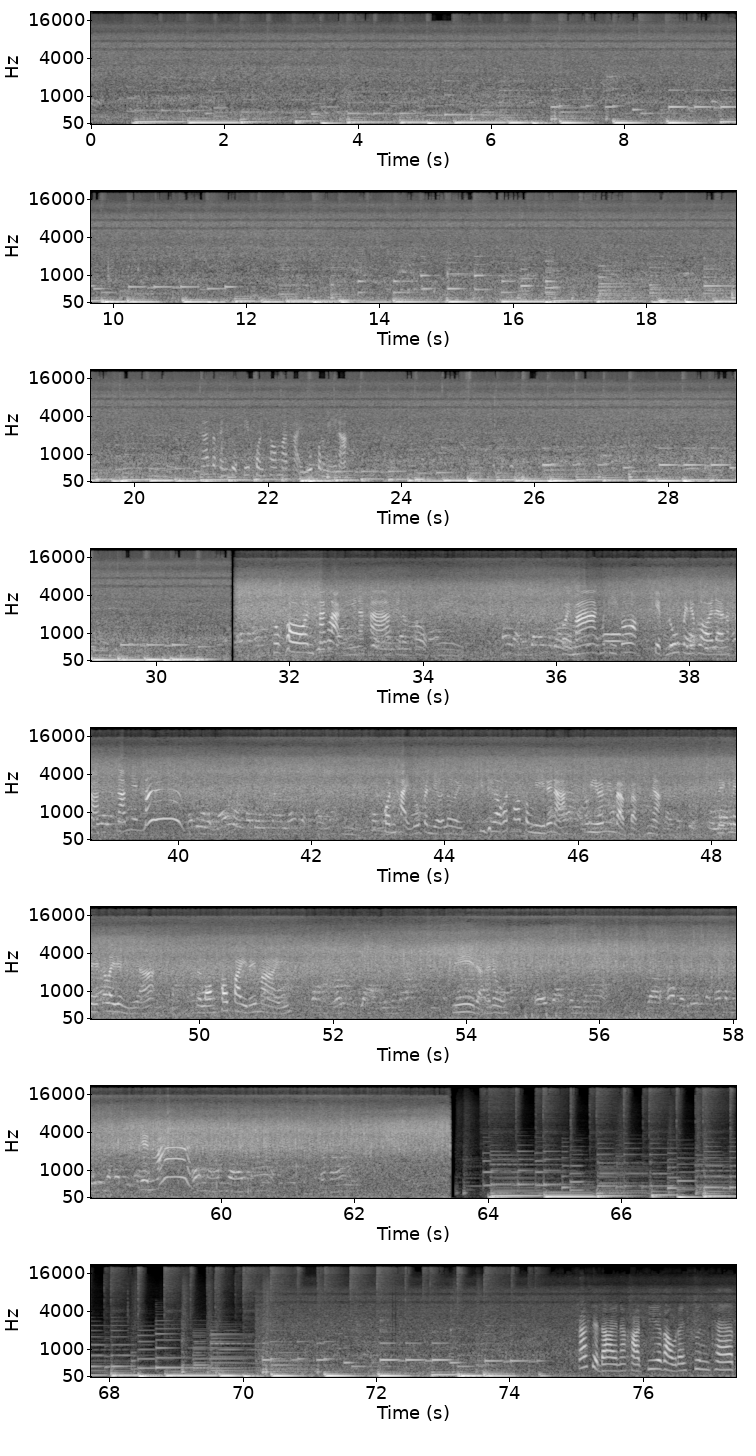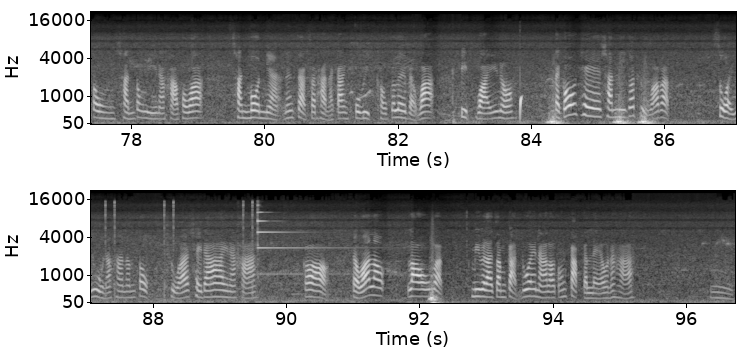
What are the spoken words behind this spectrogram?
คนถ่ายรูปกันเยอะเลย จริงๆเราก็ชอบตรงนี้ด้วยนะ ตรงนี้มันมีแบบแบบเนี่ยเล็กๆอะไรอย่างเงี้ยจะลองเข้าไปได้ไหม นี่เดี๋ยวให้ดู เย็นมากาเสียดายนะคะที่เราได้ขึ้นแค่ตรงชั้นตรงนี้นะคะ เพราะว่าชั้นบนเนี่ยเนื่องจากสถานการณ์โควิดเขาก็เลยแบบว่าปิดไว้เนาะแต่ก็โอเคชั้นนี้ก็ถือว่าแบบสวยอยู่นะคะ น้ำตกถือว่าใช้ได้นะคะ ก็แต่ว่าเราเราแบบมีเวลาจำกัดด้วยนะ เราต้องกลับกันแล้วนะคะ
